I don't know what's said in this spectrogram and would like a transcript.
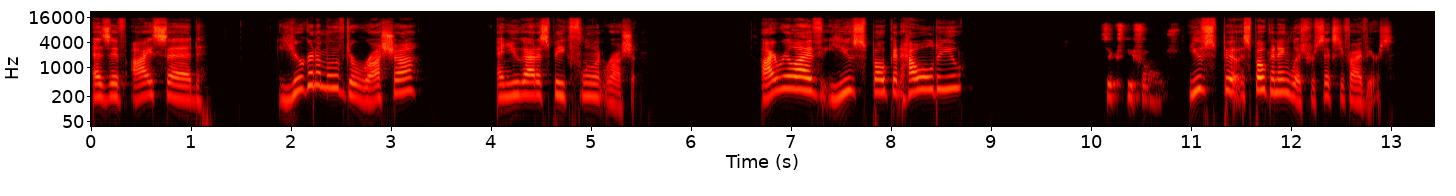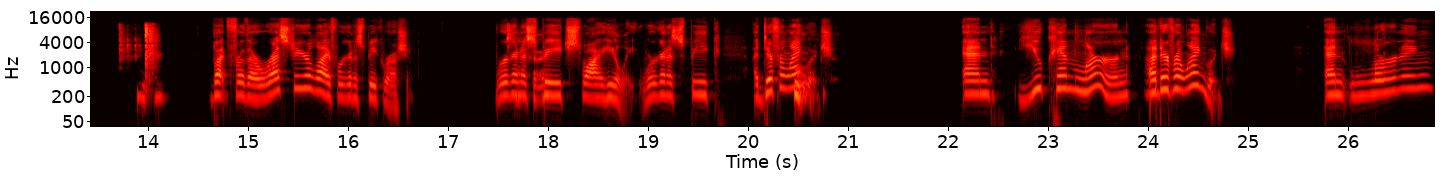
As if I said, You're going to move to Russia and you got to speak fluent Russian. I realize you've spoken, how old are you? 65. You've sp- spoken English for 65 years. Mm-hmm. But for the rest of your life, we're going to speak Russian. We're going to okay. speak Swahili. We're going to speak a different language. and you can learn a different language. And learning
